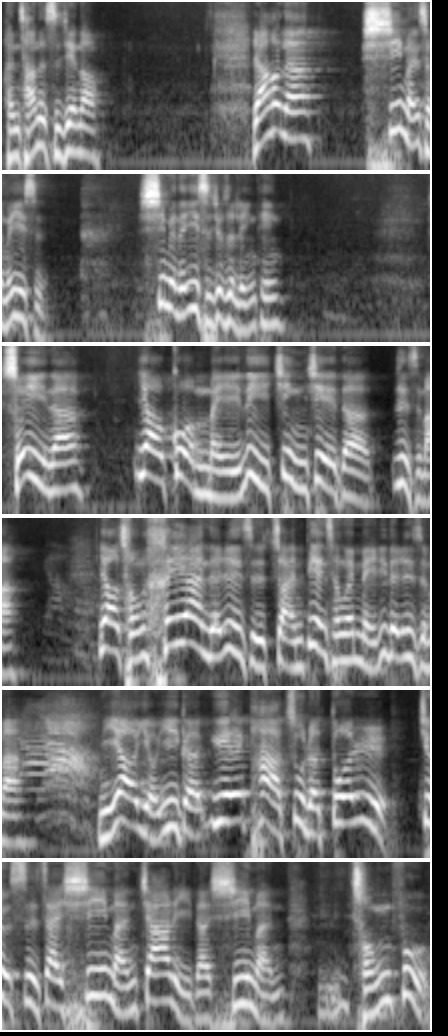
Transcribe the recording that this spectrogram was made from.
很长的时间哦。然后呢，西门什么意思？西门的意思就是聆听。所以呢，要过美丽境界的日子吗？要从黑暗的日子转变成为美丽的日子吗？你要有一个约帕住了多日，就是在西门家里的西门，重复、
